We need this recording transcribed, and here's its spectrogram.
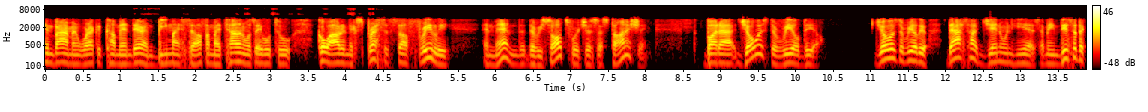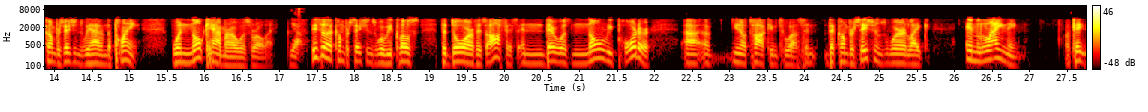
environment where I could come in there and be myself, and my talent was able to go out and express itself freely. And man, the, the results were just astonishing. But uh, Joe is the real deal. Joe is the real deal. That's how genuine he is. I mean, these are the conversations we had in the plane when no camera was rolling. Yeah. These are the conversations where we closed the door of his office and there was no reporter, uh, you know, talking to us, and the conversations were like enlightening. Okay,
